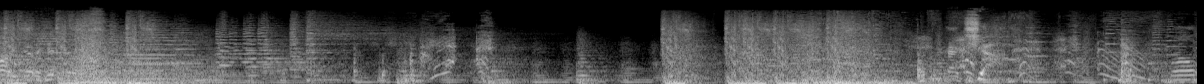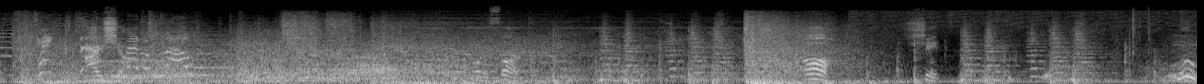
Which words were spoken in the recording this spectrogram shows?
Oh, you gotta hit those. Shit. Woo.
